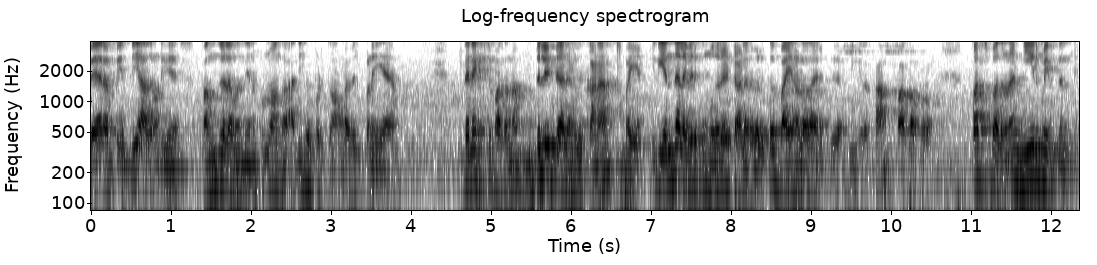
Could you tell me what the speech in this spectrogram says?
பேரம் பேசி அதனுடைய பங்குகளை வந்து என்ன பண்ணுவாங்க? அதிகப்படுத்துவாங்க விற்பனையை. இந்த நெக்ஸ்ட் பார்த்தோம்னா முதலீட்டாளர்களுக்கான பயன். இது எந்த அளவிற்கு முதலீட்டாளர்களுக்கு பயனுள்ளதாக இருக்குது அப்படிங்கிறத தான் பார்க்க போகிறோம் ஃபர்ஸ்ட் பார்த்தோம்னா நீர்மைத்தன்மை.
